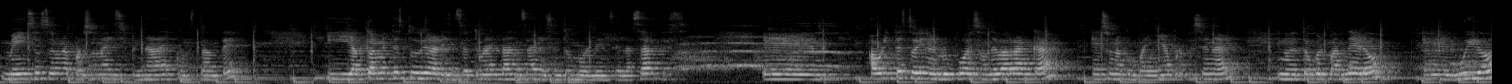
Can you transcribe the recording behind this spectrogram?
Me hizo ser una persona disciplinada y constante. Y actualmente estudio la licenciatura en danza en el Centro Morelense de las Artes. Eh, ahorita estoy en el grupo de Son de Barranca, es una compañía profesional en donde toco el pandero, el guiro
